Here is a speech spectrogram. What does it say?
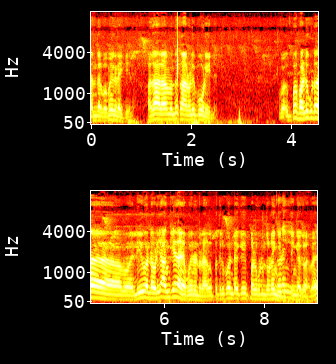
சந்தர்ப்பமே கிடைக்கல. அதால வந்து காணொலி போடையில இப்போ இப்போ பள்ளிக்கூட லீவ் வந்தபடியே அங்கேயே தானே போய் நின்றுறாங்க. இப்போ திருப்ப இன்றைக்கு பள்ளிக்கூடம் தொடங்கி. திங்கக்கிழமை.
